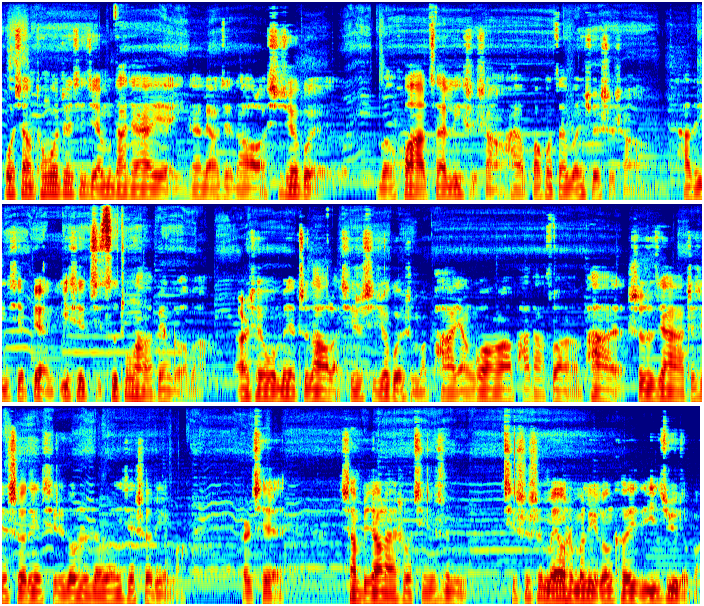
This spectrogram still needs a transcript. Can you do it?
我想通过这期节目，大家也应该了解到了吸血鬼文化在历史上，还有包括在文学史上，它的一些变一些几次重大的变革吧。而且我们也知道了，其实吸血鬼什么怕阳光啊、怕大蒜、怕十字架这些设定，其实都是人为一些设定嘛。而且相比较来说，其实是。其实是没有什么理论可以依据的吧，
